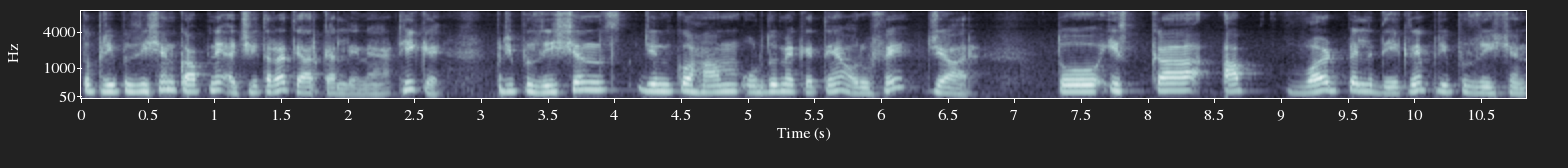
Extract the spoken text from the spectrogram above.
तो प्रीपोजिशन को आपने अच्छी तरह तैयार कर लेना है ठीक है? प्रीपोजिशन जिनको हम उर्दू में कहते हैं और जार। तो इसका आप वर्ड पहले देख रहे हैं प्रीपोजिशन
